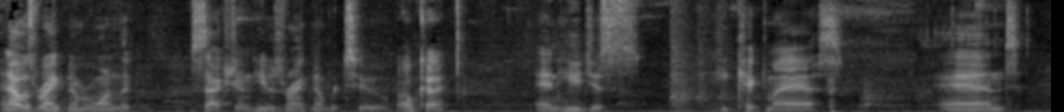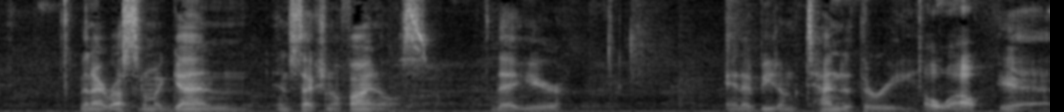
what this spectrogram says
and I was ranked number one in the section. He was ranked number two, Okay. and he just he kicked my ass. And then I wrestled him again in sectional finals that year, and I beat him ten to three. Oh wow. Yeah.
